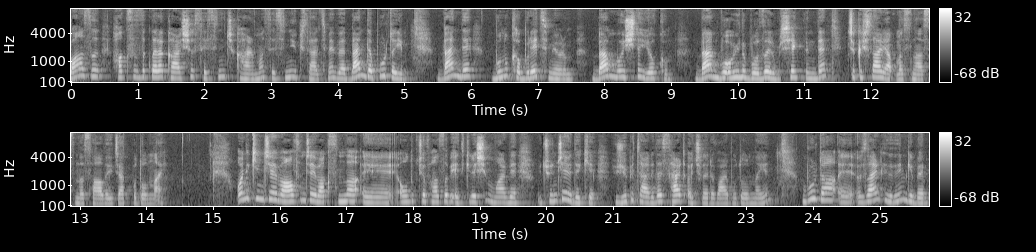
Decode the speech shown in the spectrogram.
bazı haksızlıklara karşı sesini çıkarma, sesini yükseltme ve ben de buradayım. Ben de bunu kabul etmiyorum. Ben bu işte yokum. Ben bu oyunu bozarım şeklinde çıkışlar yapmasını aslında sağlayacak bu dolunay. 12. ev ve 6. ev aksında e, oldukça fazla bir etkileşim var ve 3. evdeki Jüpiter'de de sert açıları var bu dolunayın. Burada e, özellikle dediğim gibi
